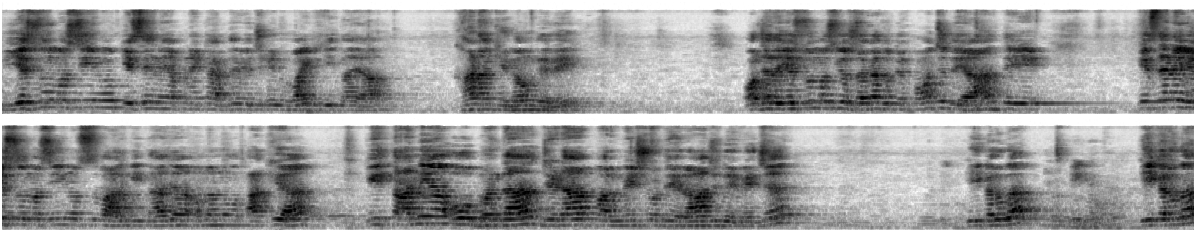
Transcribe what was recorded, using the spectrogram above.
ਯਿਸੂ ਮਸੀਹ ਨੂੰ ਕਿਸੇ ਨੇ ਆਪਣੇ ਘਰ ਦੇ ਵਿੱਚ ਇਨਵਾਈਟ ਕੀਤਾ ਆ ਖਾਣਾ ਖਿਲਾਉਣ ਦੇ ਲਈ। ਔਰ ਜਦ ਯਿਸੂ ਮਸੀਹ ਉਸ ਜਗ੍ਹਾ ਉੱਤੇ ਪਹੁੰਚਦੇ ਆ ਤੇ ਕਿਸੇ ਨੇ ਯਿਸੂ ਮਸੀਹ ਨੂੰ ਸਵਾਲ ਕੀਤਾ ਜਾਂ ਉਹਨਾਂ ਨੂੰ ਆਖਿਆ ਕਿ ਤਾਨਿਆ ਉਹ ਬੰਦਾ ਜਿਹੜਾ ਪਰਮੇਸ਼ਵਰ ਦੇ ਰਾਜ ਦੇ ਵਿੱਚ ਕੀ ਕਰੂਗਾ? ਕੀ ਕਰੂਗਾ?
